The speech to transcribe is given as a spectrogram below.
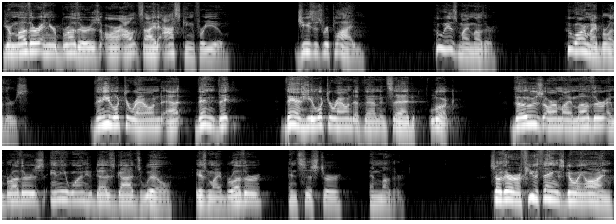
Your mother and your brothers are outside asking for you. Jesus replied, Who is my mother? Who are my brothers? Then he looked around at then they then he looked around at them and said, Look, those are my mother and brothers. Anyone who does God's will is my brother and sister and mother. So there are a few things going on.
